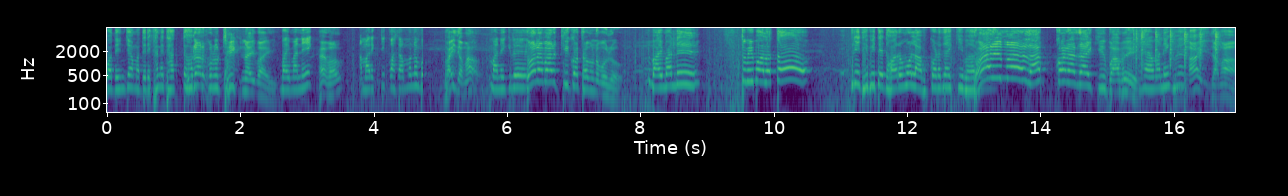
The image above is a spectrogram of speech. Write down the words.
কদিন যে আমাদের এখানে থাকতে হবে। ওটার কোনো ঠিক নাই ভাই। ভাই মানিক হ্যাঁ বল। আমার একটি কথা মনে ভাই জামাল মানিক রে। তোর আবার কি কথা মনে বলো ভাই মানিক তুমি বলো তো পৃথিবীতে ধর্ম লাভ করা যায় কীভাবে? ধর্ম লাভ করা যায় কীভাবে? হ্যাঁ মানিক ভাই। ভাই জামাল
